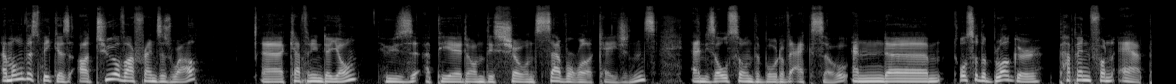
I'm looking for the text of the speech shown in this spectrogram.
Among the speakers are two of our friends as well uh, Catherine de Jong, who's appeared on this show on several occasions and is also on the board of ECSO, and um, also the blogger Pepijn van Erp,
